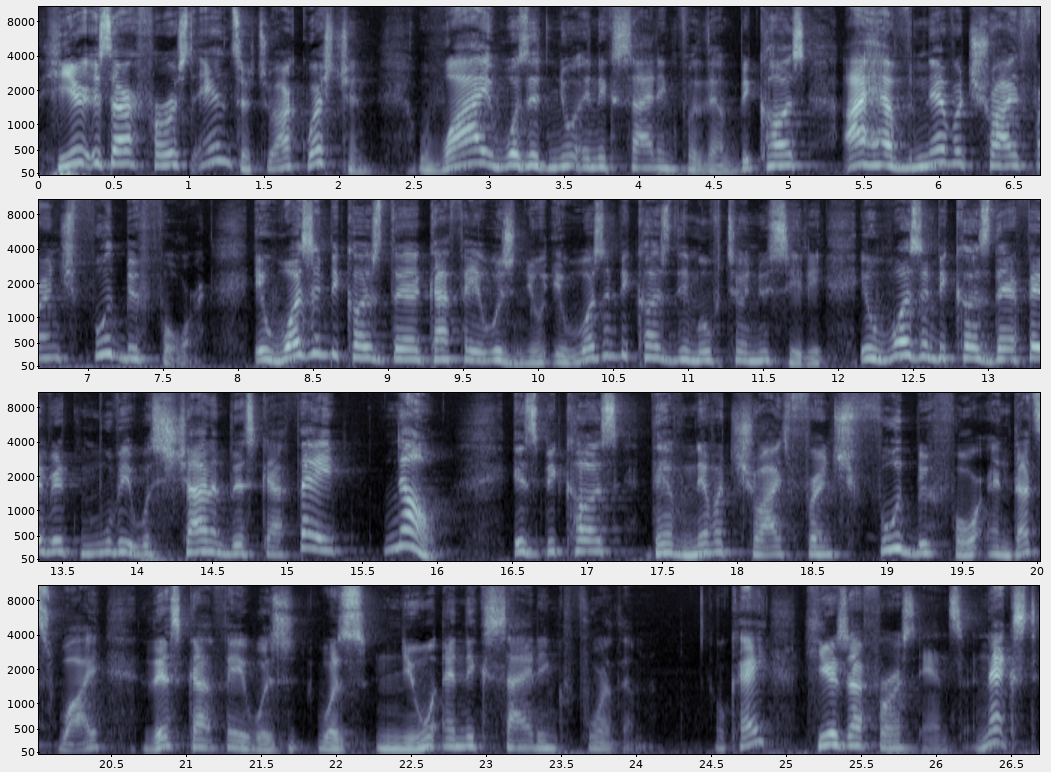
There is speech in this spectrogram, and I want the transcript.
here is our first answer to our question. Why was it new and exciting for them? Because I have never tried French food before. It wasn't because the cafe was new. It wasn't because they moved to a new city. It wasn't because their favorite movie was shot in this cafe. No, it's because they've never tried French food before and that's why this cafe was, was new and exciting for them. Okay, here's our first answer. Next,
